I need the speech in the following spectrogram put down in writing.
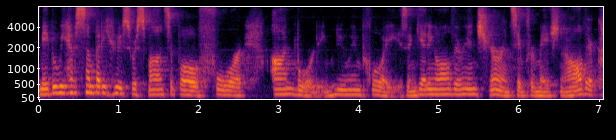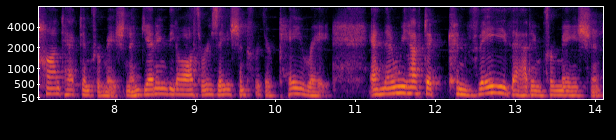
Maybe we have somebody who's responsible for onboarding new employees and getting all their insurance information, all their contact information and getting the authorization for their pay rate. And then we have to convey that information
